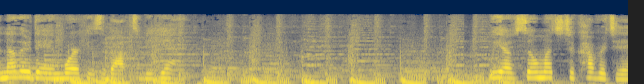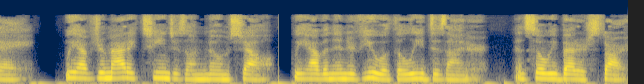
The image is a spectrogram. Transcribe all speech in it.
Another day in work is about to begin. We have so much to cover today. We have dramatic changes on GNOME Shell, we have an interview with the lead designer, and so we better start.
